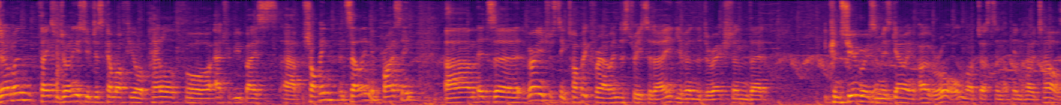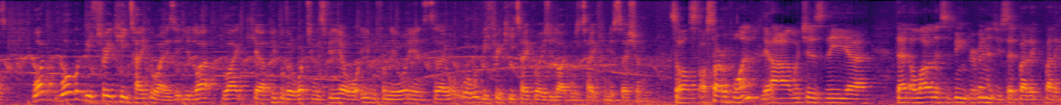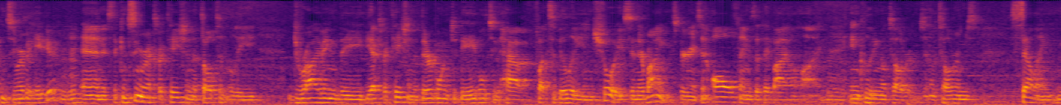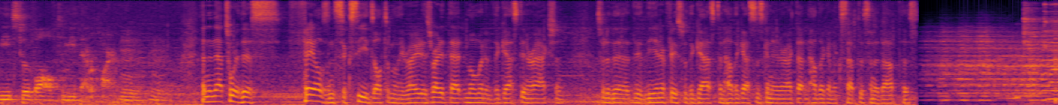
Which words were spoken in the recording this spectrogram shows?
Gentlemen, thanks for joining us. You've just come off your panel for attribute-based uh, shopping and selling and pricing. Um, it's a very interesting topic for our industry today, given the direction that consumerism is going overall, not just in, in hotels. What, what would be three key takeaways that you'd like, like uh, people that are watching this video or even from the audience today, what, what, would be three key takeaways you'd like them to take from your session? So I'll, I'll start with one, Yeah. uh, which is the uh, that a lot of this is being driven, as you said, by the by the consumer behavior, Mhm. and it's the consumer expectation that's ultimately driving the the expectation that they're going to be able to have flexibility and choice in their buying experience in all things that they buy online, Mhm. including hotel rooms. And hotel rooms selling needs to evolve to meet that requirement. Mm-hmm. And then that's where this fails and succeeds ultimately, right? Is right at that moment of the guest interaction, sort of the, the, the interface with the guest and how the guest is going to interact that and how they're going to accept this and adopt this. Thank you.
